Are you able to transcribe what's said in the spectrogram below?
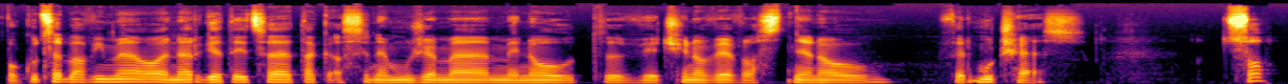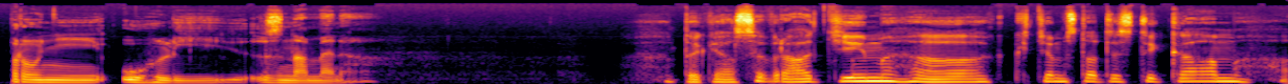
Pokud se bavíme o energetice, tak asi nemůžeme minout většinově vlastněnou firmu ČES. Co pro ní uhlí znamená? Tak já se vrátím eh, k těm statistikám eh,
